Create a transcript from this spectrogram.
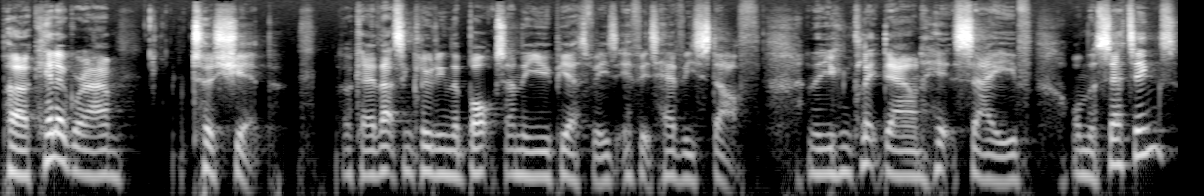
per kilogram to ship. Okay, that's including the box and the UPS fees if it's heavy stuff. And then you can click down, hit save on the settings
